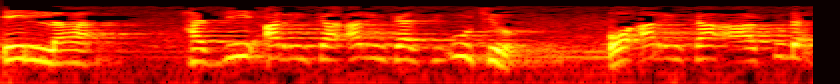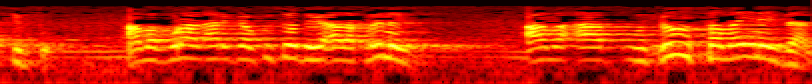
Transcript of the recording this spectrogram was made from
Ilaa haddii arinkaa arinkaasi uu jiro oo arinkaa aad ku dhex jirto ama qur'aan arrinkaa ku soo degay aad akrinayso ama aad wuxuun samaynaysaan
